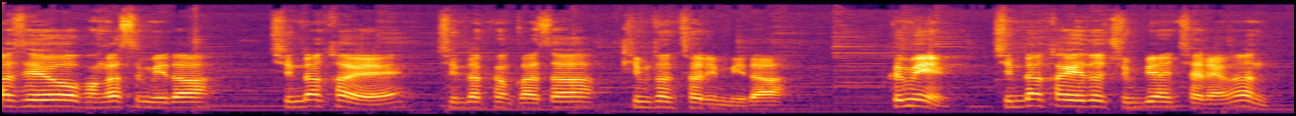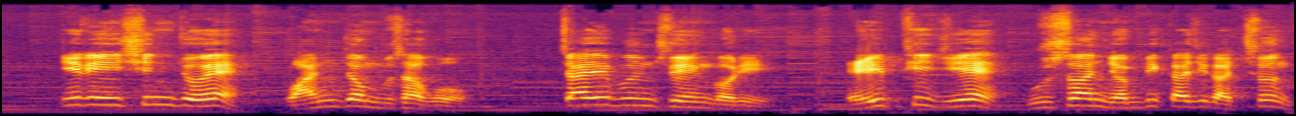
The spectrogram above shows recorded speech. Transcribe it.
안녕하세요. 반갑습니다. 진단카의 진단평가사 김선철입니다. 금일 진단카에서 준비한 차량은 1인 신조의 완전 무사고, 짧은 주행거리, LPG에 우수한 연비까지 갖춘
